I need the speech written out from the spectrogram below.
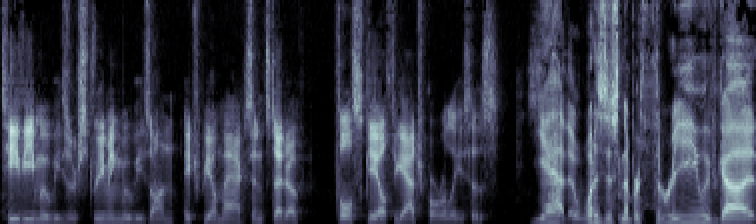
TV movies or streaming movies on HBO Max instead of full scale theatrical releases. Yeah, what is this number three? We've got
